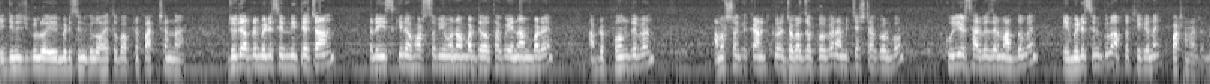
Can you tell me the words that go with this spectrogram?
এই জিনিসগুলো, এই মেডিসিনগুলো হয়তো বা আপনি পাচ্ছেন না। যদি আপনি মেডিসিন নিতে চান, তাহলে স্ক্রিনে হোয়াটসঅ্যাপ ইমো নাম্বার দেওয়া থাকবে, এই নাম্বারে আপনি ফোন দেবেন। আমার সঙ্গে কানেক্ট করে যোগাযোগ করবেন, আমি চেষ্টা করব কুরিয়ার সার্ভিসের মাধ্যমে এই মেডিসিনগুলো আপনার ঠিকানায় পাঠানোর জন্য।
